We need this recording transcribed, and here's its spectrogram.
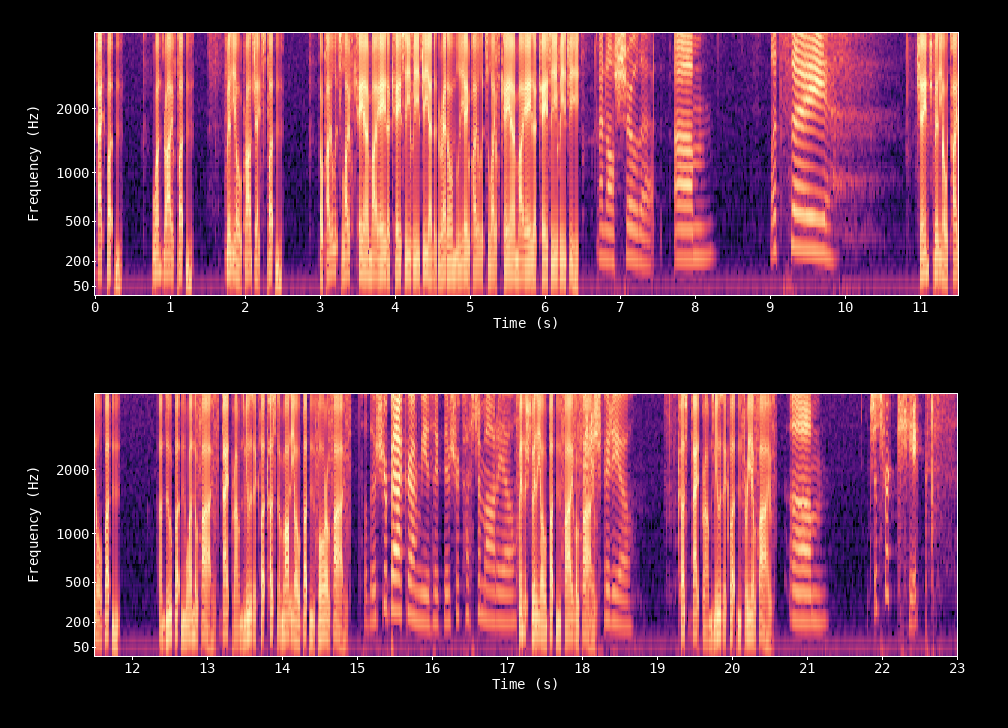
Back button. OneDrive button. Video projects button. A pilot's life KMIA to KCVG edit read only a pilot's life KMIA to KCVG. And I'll show that. Um, let's say Change video title button. A new button 1 of 5. Background music but custom audio button 4 of 5. so. There's your background music. There's your custom audio. Finish video button 5 of 5. Finish video. Custom background music button 3 of 5. Um, just for kicks.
